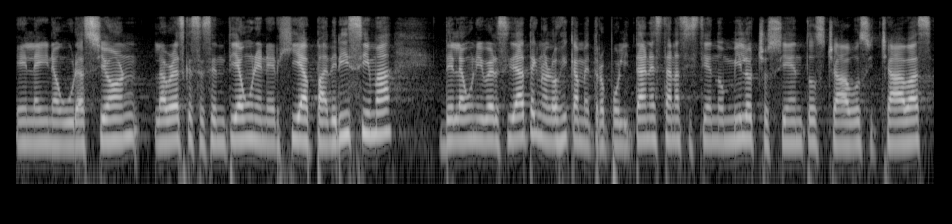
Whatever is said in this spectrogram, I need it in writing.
en la inauguración. La verdad es que se sentía una energía padrísima. De la Universidad Tecnológica Metropolitana están asistiendo 1.800 chavos y chavas.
